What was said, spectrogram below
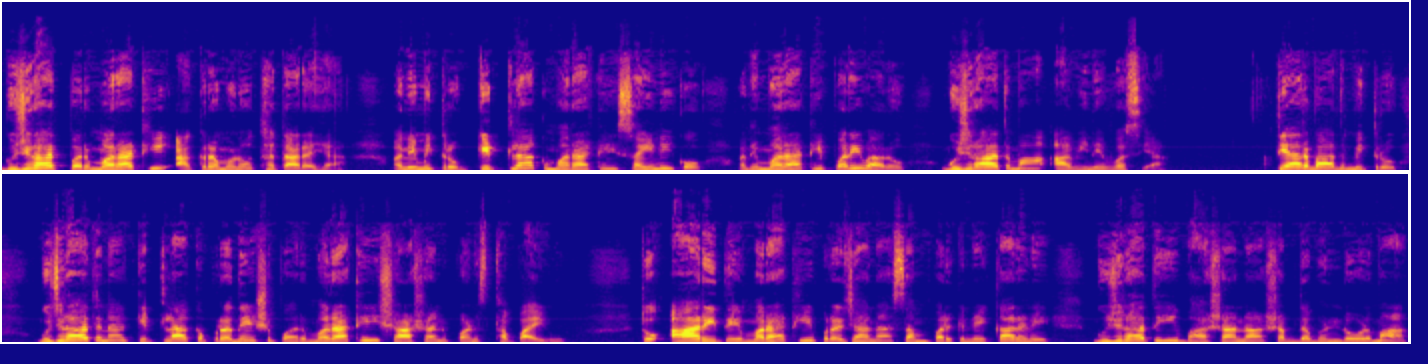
ગુજરાત પર મરાઠી આક્રમણો થતા રહ્યા. અને મિત્રો, કેટલાક મરાઠી સૈનિકો અને મરાઠી પરિવારો ગુજરાતમાં આવીને વસ્યા. ત્યારબાદ મિત્રો, ગુજરાતના કેટલાક પ્રદેશ પર મરાઠી શાસન પણ સ્થપાયું. તો આ રીતે મરાઠી પ્રજાના સંપર્કને કારણે ગુજરાતી ભાષાના શબ્દભંડોળમાં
